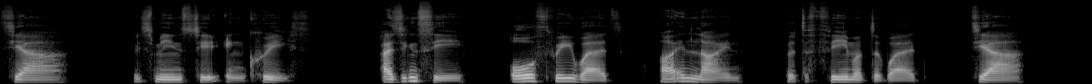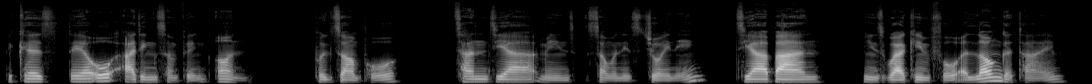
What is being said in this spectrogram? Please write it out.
加 which means to increase. As you can see, all three words are in line with the theme of the word jia because they are all adding something on. For example, canjia means someone is joining, jiaban means working for a longer time,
